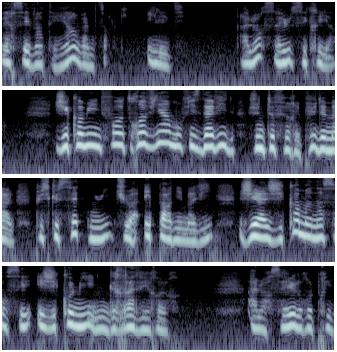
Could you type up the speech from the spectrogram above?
versets 21-25. Il est dit. Alors Saül s'écria. J'ai commis une faute, reviens, mon fils David, je ne te ferai plus de mal, puisque cette nuit tu as épargné ma vie, j'ai agi comme un insensé et j'ai commis une grave erreur. Alors Saül reprit.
